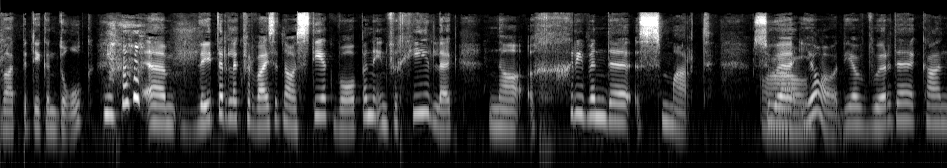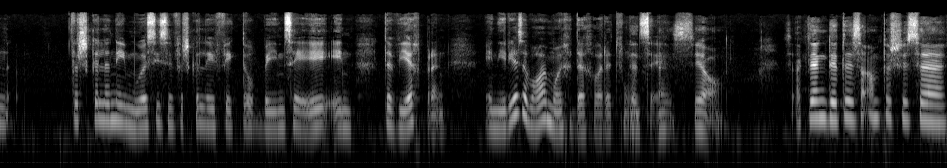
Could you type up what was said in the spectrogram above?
wat beteken dolk. Ehm um, letterlik verwys dit na 'n steekwapen en figuurlik na gruwende smart. So Wow. ja, jou woorde kan verskillende emosies en verskillende effekte op mense hê en teweegbring. En hierdie is 'n baie mooi gedig wat dit vir ons Dit sê. is ja. So ek dink dit is amper soos 'n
